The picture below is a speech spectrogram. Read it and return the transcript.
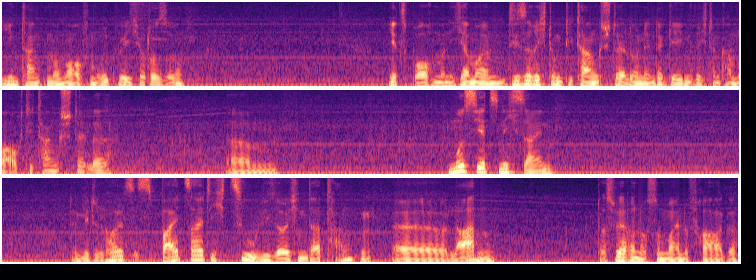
Ihn tanken wir mal auf dem Rückweg oder so. Jetzt brauchen wir nicht. Wir in diese Richtung die Tankstelle und in der Gegenrichtung haben wir auch die Tankstelle. Ähm, muss jetzt nicht sein. Der Mittelholz ist beidseitig zu. Wie soll ich ihn da tanken? Äh, laden? Das wäre noch so meine Frage.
